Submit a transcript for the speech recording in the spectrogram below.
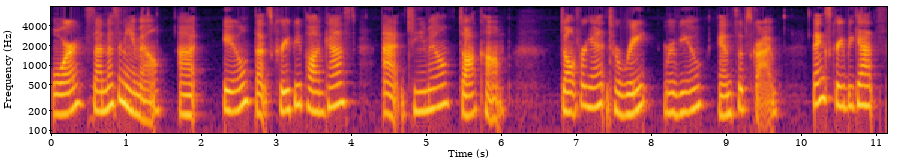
or send us an email at Ew That's Creepy Podcast at gmail.com. Don't forget to rate, review, and subscribe. Thanks, Creepy Cats.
